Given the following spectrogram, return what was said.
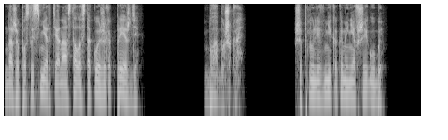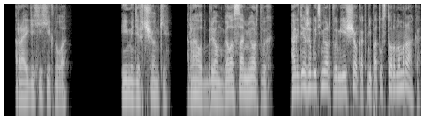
Даже после смерти она осталась такой же, как прежде. «Бабушка», — шепнули вмиг окаменевшие губы. Райги хихикнула. Имя девчонки, Раутбрем, голоса мертвых. А где же быть мертвым еще, как не по ту сторону мрака?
